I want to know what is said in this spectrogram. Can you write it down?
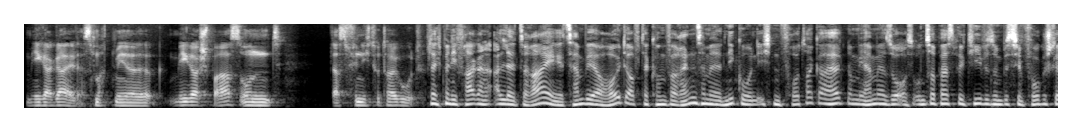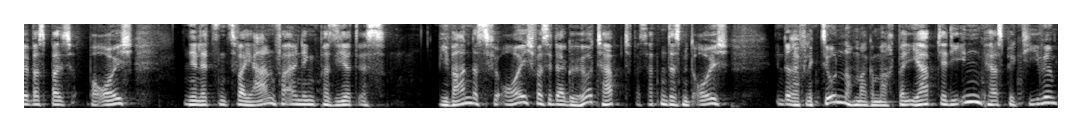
mega geil. Das macht mir mega Spaß und das finde ich total gut. Vielleicht mal die Frage an alle drei. Jetzt haben wir ja heute auf der Konferenz, haben ja Nico und ich einen Vortrag gehalten und wir haben ja so aus unserer Perspektive so ein bisschen vorgestellt, was bei, bei euch in den letzten zwei Jahren vor allen Dingen passiert ist. Wie war denn das für euch, was ihr da gehört habt? Was hat denn das mit euch in der Reflexion nochmal gemacht? Weil ihr habt ja die Innenperspektive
